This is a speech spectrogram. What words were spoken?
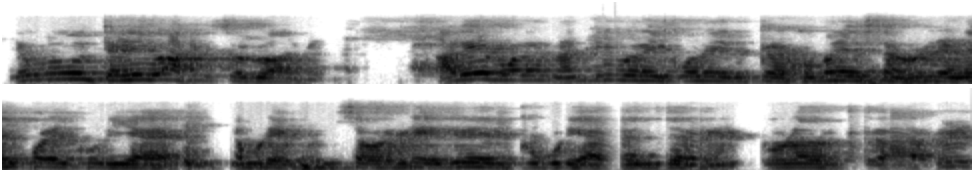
எவ்வளவும் தெளிவாக சொல்வார்கள். அதே போல நன்றி உரை கூட இருக்கிற குமரேசன் அவர்கள் நம்முடைய பிரின்ஸ் அவர்கள் எதிரே இருக்கக்கூடிய அறிஞர்கள் இவ்வளவு இருக்கிறார்கள்.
